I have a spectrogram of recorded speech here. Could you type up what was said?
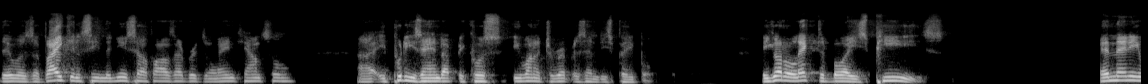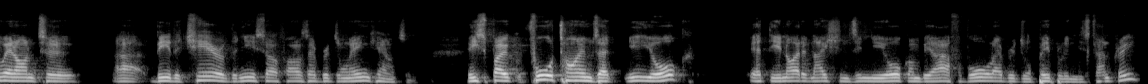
there was a vacancy in the New South Wales Aboriginal Land Council. Uh, he put his hand up because he wanted to represent his people. He got elected by his peers. And then he went on to uh, be the chair of the New South Wales Aboriginal Land Council. He spoke four times at New York, at the United Nations in New York on behalf of all Aboriginal people in this country,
